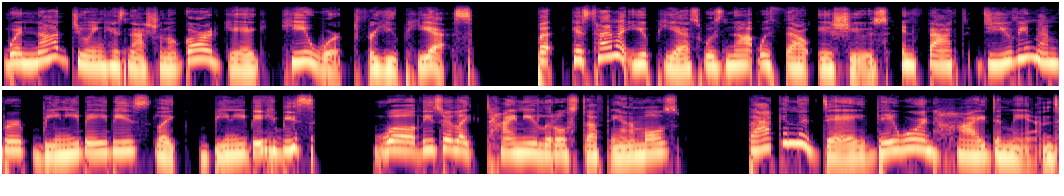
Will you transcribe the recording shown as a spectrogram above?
When not doing his National Guard gig, he worked for UPS. But his time at UPS was not without issues. In fact, do you remember beanie babies? Like beanie babies? Well, these are like tiny little stuffed animals. Back in the day, they were in high demand.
